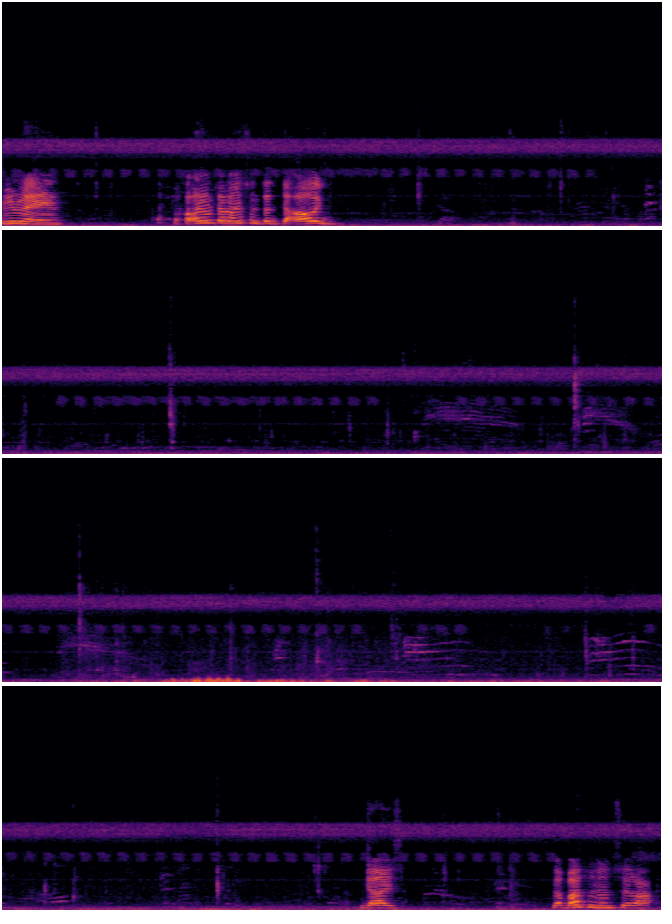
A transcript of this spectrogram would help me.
Anyway, pakaalam sa kanang suntod sa og. Guys, nabaso ng sira.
